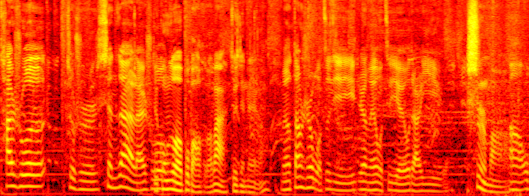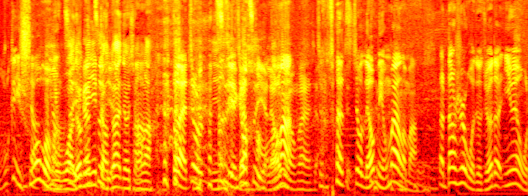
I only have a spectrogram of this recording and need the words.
他说，就是现在来说工，作不饱和吧？最近这个没有。当时我自己认为我自己也有点抑郁是吗？啊，我不是跟你说过吗？我就给你整断就行了。对，就是你 自己就跟自己聊嘛，明白。就就就聊明白了嘛。但当时我就觉得，因为我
